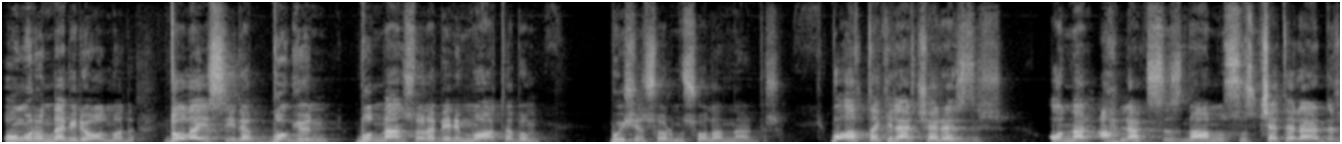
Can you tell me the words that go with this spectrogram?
Umurunda bile olmadı. Dolayısıyla bugün bundan sonra benim muhatabım bu işin sorumlusu olanlardır. Bu alttakiler çerezdir. Onlar ahlaksız, namussuz çetelerdir.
